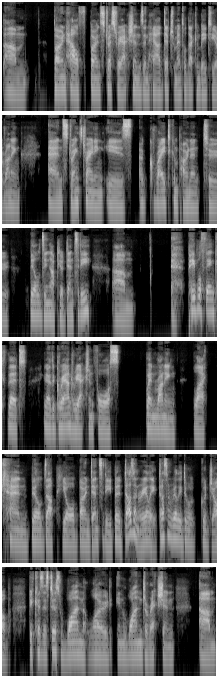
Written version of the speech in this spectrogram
um, bone health, bone stress reactions, and how detrimental that can be to your running. And strength training is a great component to building up your density. Um, people think that you know the ground reaction force when running like can build up your bone density but it doesn't really it doesn't really do a good job because it's just one load in one direction um,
